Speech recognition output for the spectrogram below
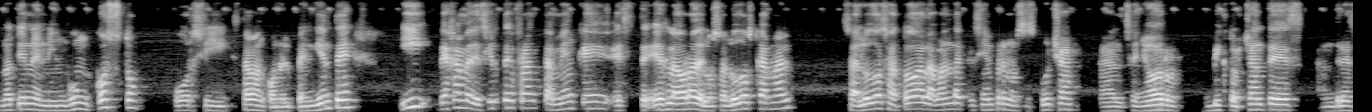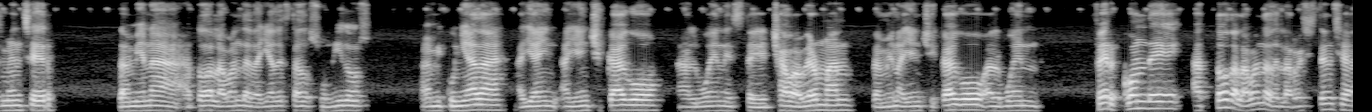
no tiene ningún costo por si estaban con el pendiente. Y déjame decirte, Frank, también que este, es la hora de los saludos, carnal. Saludos a toda la banda que siempre nos escucha, al señor Víctor Chantes, Andrés Menser, también a, toda la banda de allá de Estados Unidos, a mi cuñada allá en, allá en Chicago, al buen este, Chava Berman, también allá en Chicago, al buen Fer Conde, a toda la banda de la Resistencia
